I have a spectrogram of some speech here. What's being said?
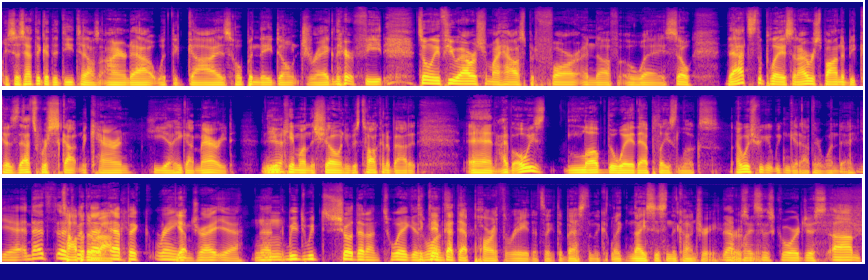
he says have to get the details ironed out with the guys, hoping they don't drag their feet. It's only a few hours from my house, but far enough away. So that's the place. And I responded because that's where Scott McCarron he uh, he got married. And Yeah. he came on the show and he was talking about it. And I've always loved the way that place looks. I wish we could, we can get out there one day. Yeah, and that's that's Top of the that rock. epic range, right? Yeah, That- Mhm. we we showed that on Twig I think well. they've got that par three that's like the best in the like nicest in the country. That place is gorgeous. Um,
